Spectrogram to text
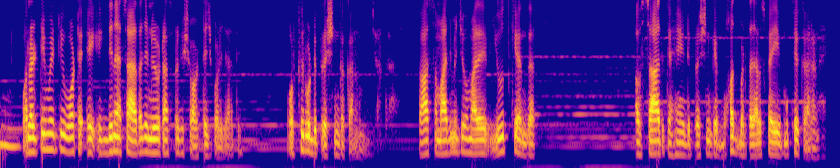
हम्म, और अल्टीमेटली वॉट एक, एक दिन ऐसा आता है जब न्यूरो की शॉर्टेज पड़ जाती है। और फिर वो डिप्रेशन का कारण बन जाता है। तो आज समाज में जो हमारे यूथ के अंदर अवसाद कहें डिप्रेशन के बहुत बढ़ता जा रहा है उसका ये मुख्य कारण है।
